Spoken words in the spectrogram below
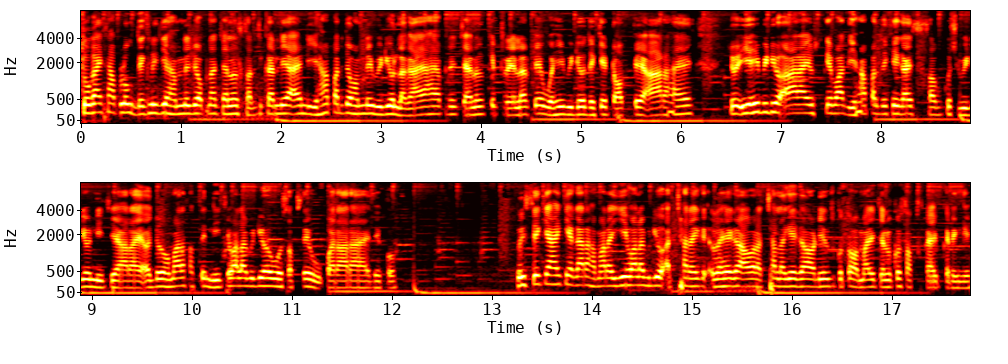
तो गाइस आप लोग देख लीजिए, हमने जो अपना चैनल सर्च कर लिया एंड यहाँ पर जो हमने वीडियो लगाया है अपने चैनल के ट्रेलर पे, वही वीडियो देखिए टॉप पे आ रहा है। जो यही वीडियो आ रहा है, उसके बाद यहाँ पर देखिए गाइस सब कुछ वीडियो नीचे आ रहा है और जो हमारा सबसे नीचे वाला वीडियो है, वो सबसे ऊपर आ रहा है, देखो। तो इससे क्या है कि अगर हमारा ये वाला वीडियो अच्छा रहेगा और अच्छा लगेगा ऑडियंस को तो हमारे चैनल को सब्सक्राइब करेंगे।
